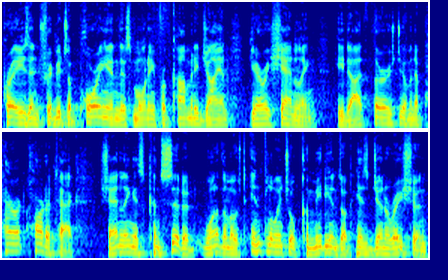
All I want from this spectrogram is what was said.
Praise and tributes are pouring in this morning for comedy giant Garry Shandling. He died Thursday of an apparent heart attack. Shandling is considered one of the most influential comedians of his generation.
